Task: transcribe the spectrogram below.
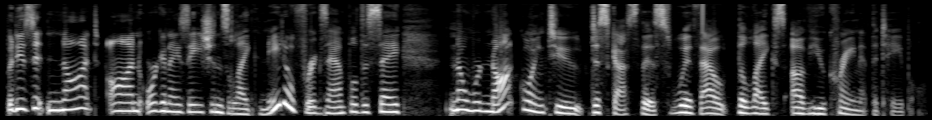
But is it not on organizations like NATO, for example, to say, no, we're not going to discuss this without the likes of Ukraine at the table?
